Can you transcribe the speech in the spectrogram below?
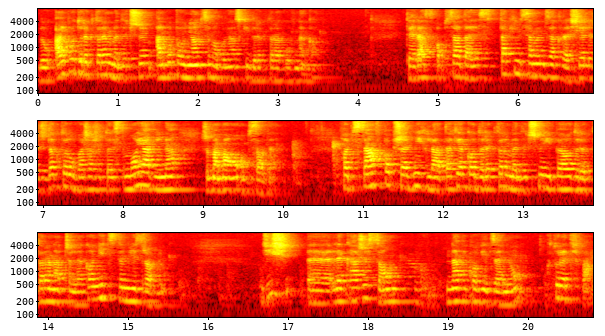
był albo dyrektorem medycznym, albo pełniącym obowiązki dyrektora głównego. Teraz obsada jest w takim samym zakresie, lecz doktor uważa, że to jest moja wina, że ma małą obsadę. Choć sam w poprzednich latach jako dyrektor medyczny i PO dyrektora naczelnego nic z tym nie zrobił. Dziś e, lekarze są na wypowiedzeniu, które trwa.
